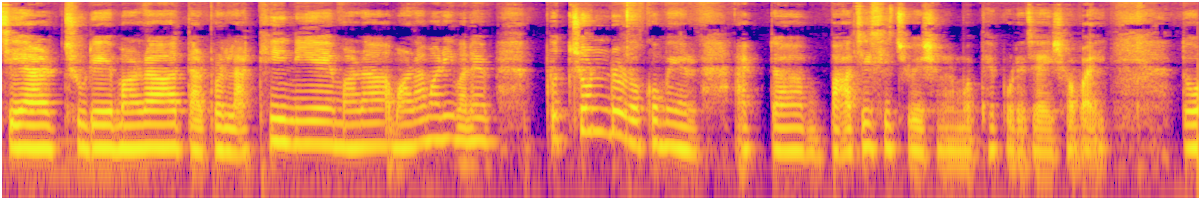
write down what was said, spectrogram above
চেয়ার ছুঁড়ে মারা, তারপর লাঠি নিয়ে মারা, মারামারি মানে প্রচণ্ড রকমের একটা বাজে সিচুয়েশনের মধ্যে পড়ে যায় সবাই। তো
